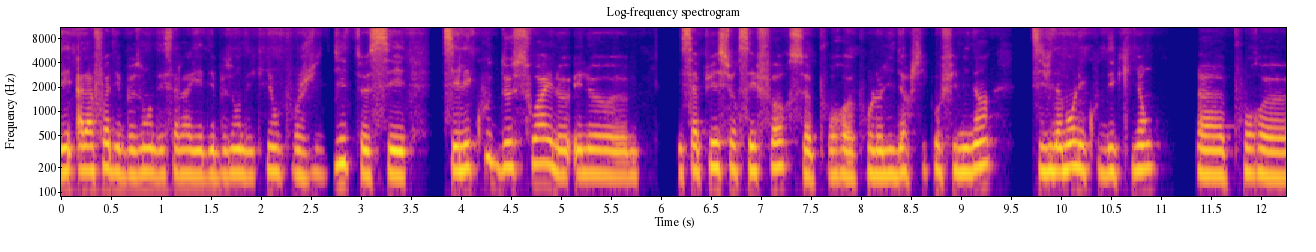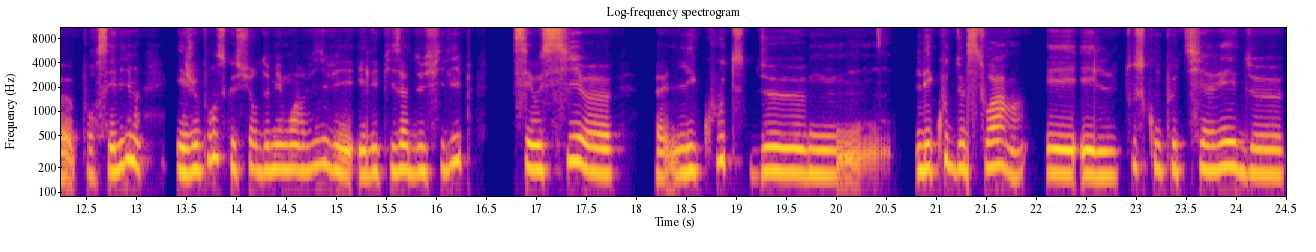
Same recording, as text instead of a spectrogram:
des- à la fois des besoins des salariés, des besoins des clients pour Judith, c'est c'est l'écoute de soi et le et le et s'appuyer sur ses forces pour pour le leadership au féminin, c'est évidemment l'écoute des clients euh, pour euh, pour Célim et je pense que sur de mémoire vive et, l'épisode de Philippe, c'est aussi euh, euh, l'écoute de hum, l'écoute de l'histoire et, tout ce qu'on peut tirer de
